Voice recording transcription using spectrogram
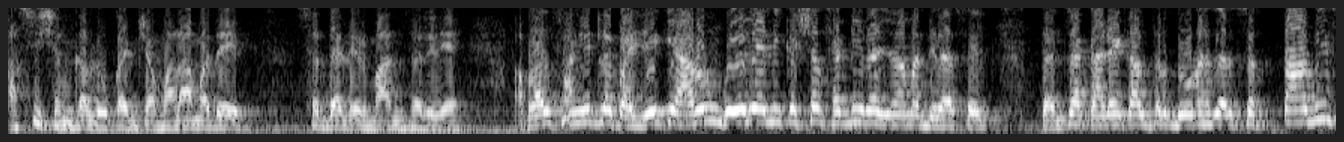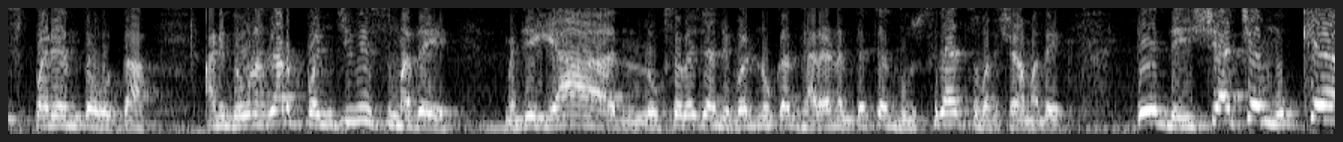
अशी शंका लोकांच्या मनामध्ये सध्या निर्माण झालेली आहे. आपल्याला सांगितलं पाहिजे की अरुण गोयल यांनी कशासाठी राजीनामा दिला असेल? त्यांचा कार्यकाल तर दोन हजार सत्तावीस पर्यंत होता. आणि दोन हजार पंचवीसमध्ये म्हणजे या लोकसभेच्या निवडणुका झाल्यानंतरच्या दुसऱ्याच वर्षामध्ये ते देशाचे मुख्य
